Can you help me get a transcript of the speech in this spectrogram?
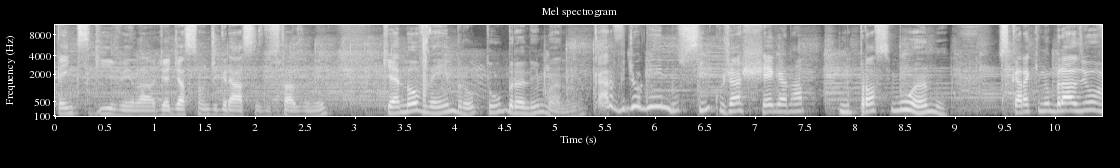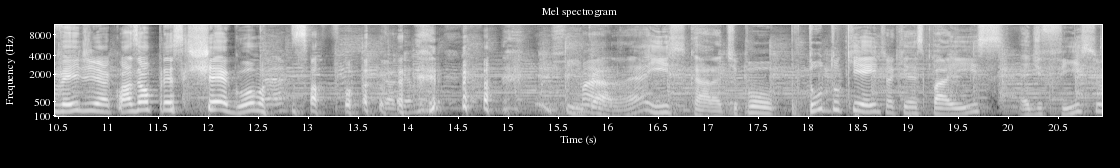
Thanksgiving, lá, o dia de ação de graças dos Estados Unidos, que é novembro, outubro ali, mano. Cara, o videogame, o 5 já chega na, no próximo ano. Os caras aqui no Brasil vendem é quase ao preço que chegou, mano. Essa porra. Enfim, cara. Mano, é isso, cara. Tipo, tudo que entra aqui nesse país é difícil,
